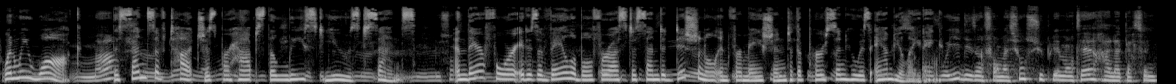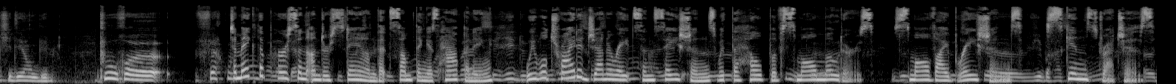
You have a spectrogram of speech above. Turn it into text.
When we walk, the sense euh, of touch is perhaps sens the least used le- sense, and therefore it is available for us to send additional information to the person who is ambulating. Envoyer des informations supplémentaires à la personne qui déambule. Pour euh, faire To make the comprendre à la person personne qui se understand that something is happening, we will try to generate sensations with the help of small motors, small vibrations, skin stretches.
